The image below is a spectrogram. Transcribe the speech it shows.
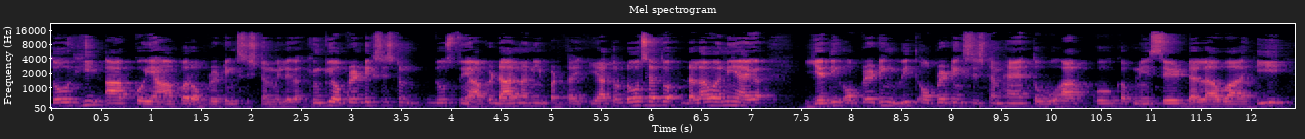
तो ही आपको यहाँ पर ऑपरेटिंग सिस्टम मिलेगा। क्योंकि ऑपरेटिंग सिस्टम दोस्तों यहाँ पर डालना नहीं पड़ता। या तो डोस है तो डला हुआ नहीं आएगा। यदि ऑपरेटिंग विथ ऑपरेटिंग सिस्टम है तो वो आपको कंपनी से डला हुआ ही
